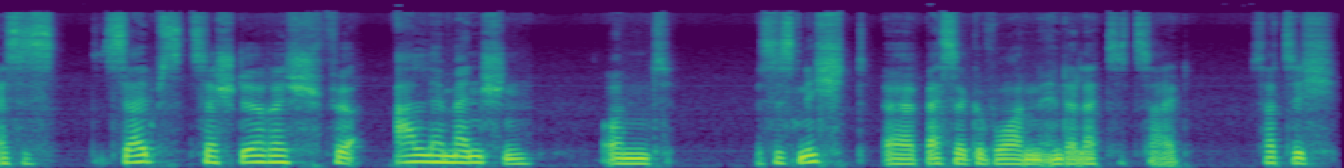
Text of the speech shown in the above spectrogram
es ist selbstzerstörerisch für alle Menschen und es ist nicht äh, besser geworden in der letzten Zeit. Es hat sich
